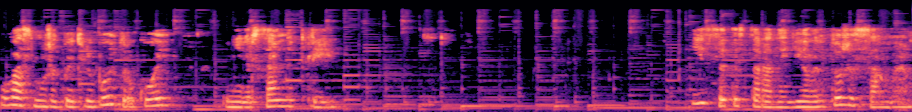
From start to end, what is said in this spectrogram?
У вас может быть любой другой универсальный клей. И с этой стороны делаю то же самое.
